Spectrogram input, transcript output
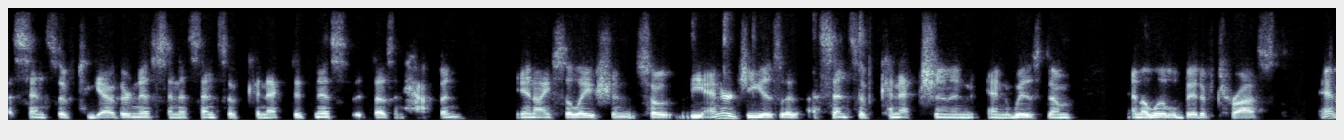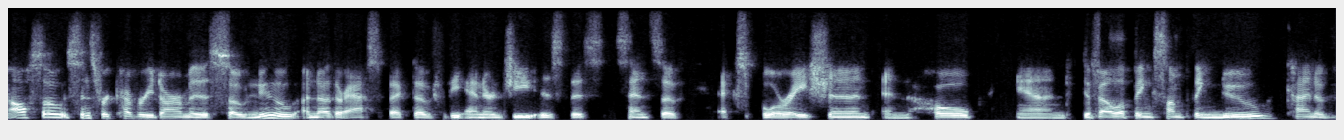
a sense of togetherness and a sense of connectedness that doesn't happen in isolation. So the energy is a, a sense of connection and, and wisdom and a little bit of trust. And also, since Recovery Dharma is so new, another aspect of the energy is this sense of exploration and hope and developing something new, kind of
